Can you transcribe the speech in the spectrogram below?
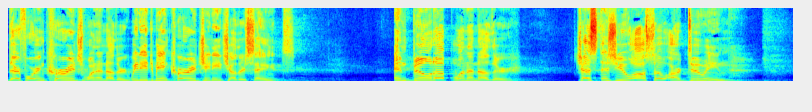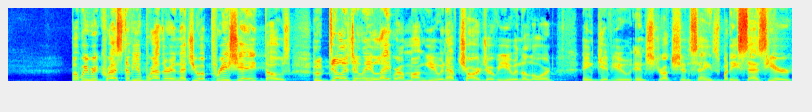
Therefore, encourage one another. We need to be encouraging each other, saints, and build up one another, just as you also are doing. But we request of you, brethren, that you appreciate those who diligently labor among you and have charge over you in the Lord and give you instruction, saints. But he says here,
